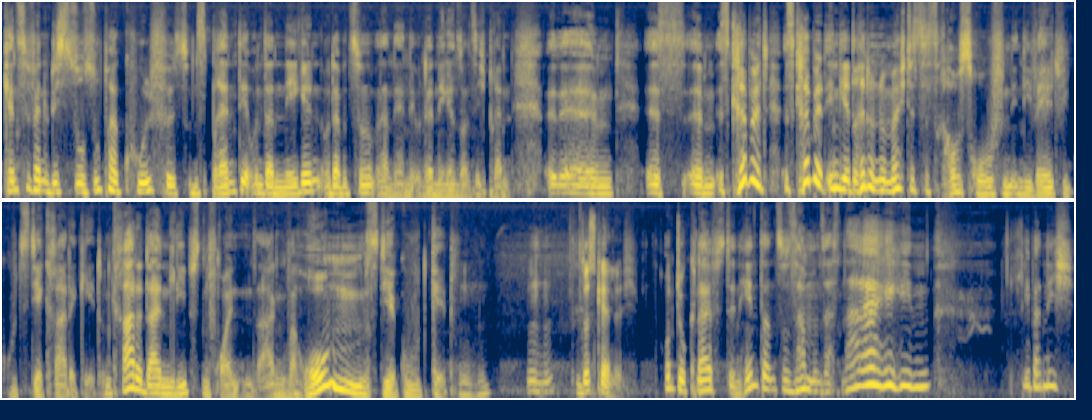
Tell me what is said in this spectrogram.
kennst du, wenn du dich so super cool fühlst und es brennt dir unter Nägeln oder beziehungsweise, nee, unter Nägeln soll es nicht brennen. Ähm, es, ähm, es kribbelt, es kribbelt in dir drin und du möchtest es rausrufen in die Welt, wie gut es dir gerade geht. Und gerade deinen liebsten Freunden sagen, warum es dir gut geht. Das kenne ich. Und du kneifst den Hintern zusammen und sagst, nein, lieber nicht.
